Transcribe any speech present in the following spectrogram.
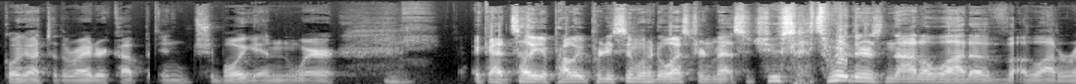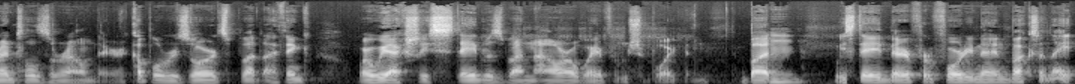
going out to the Ryder Cup in sheboygan where mm I gotta tell you, probably pretty similar to Western Massachusetts, where there's not a lot of a lot of rentals around there. A couple resorts, but I think where we actually stayed was about an hour away from Sheboygan. But mm. we stayed there for 49 bucks a night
